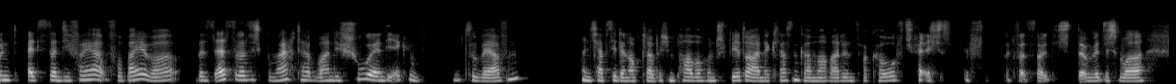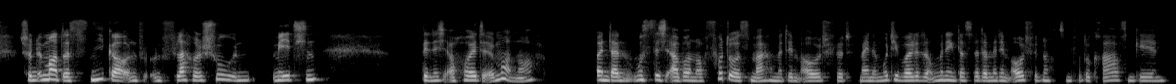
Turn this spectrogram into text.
Und als dann die Feier vorbei war, das Erste, was ich gemacht habe, waren die Schuhe in die Ecke zu werfen. Und ich habe sie dann auch, glaube ich, ein paar Wochen später an eine Klassenkameradin verkauft. Ich, was sollte ich damit? Ich war schon immer das Sneaker- und, und flache Schuhen-Mädchen. Bin ich auch heute immer noch. Und dann musste ich aber noch Fotos machen mit dem Outfit. Meine Mutti wollte dann unbedingt, dass wir dann mit dem Outfit noch zum Fotografen gehen.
